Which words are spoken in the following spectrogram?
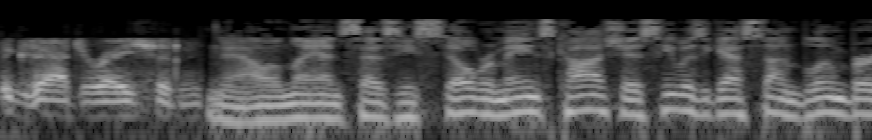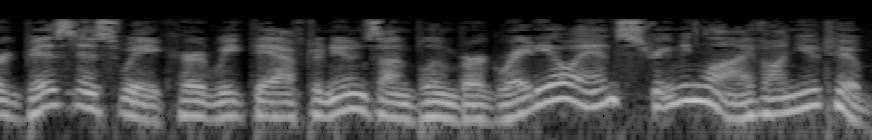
exaggeration. Now, Alan Land says he still remains cautious. He was a guest on Bloomberg Business Week, heard weekday afternoons on Bloomberg Radio and streaming live on YouTube.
